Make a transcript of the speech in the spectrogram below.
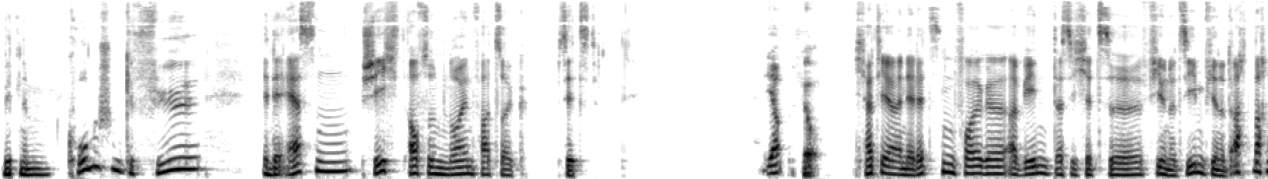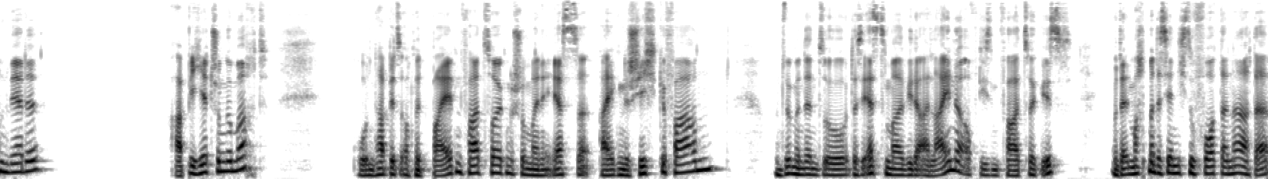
mit einem komischen Gefühl in der ersten Schicht auf so einem neuen Fahrzeug sitzt. Ja. ja. Ich hatte ja in der letzten Folge erwähnt, dass ich jetzt äh, 407, 408 machen werde. Habe ich jetzt schon gemacht und habe jetzt auch mit beiden Fahrzeugen schon meine erste eigene Schicht gefahren. Und wenn man dann so das erste Mal wieder alleine auf diesem Fahrzeug ist, und dann macht man das ja nicht sofort danach, da,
